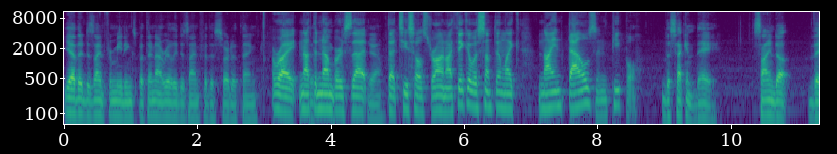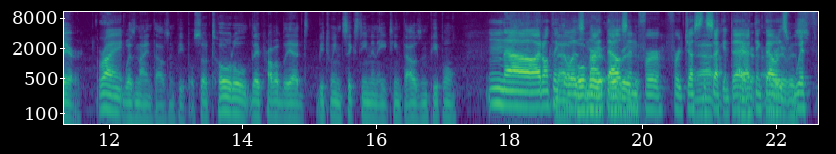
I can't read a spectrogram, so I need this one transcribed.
yeah, they're designed for meetings, but they're not really designed for this sort of thing. right, not the numbers that Yeah. that TESOL's drawn. I think it was something like nine thousand people. The second day, signed up there Right. was 9,000 people. So total, they probably had between 16 and 18,000 people. No, I don't think No, it was over- nine thousand for for just the Uh, second day. I I, think that heard was, was- with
